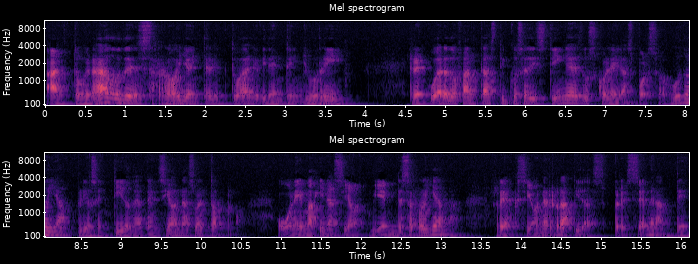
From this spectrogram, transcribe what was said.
alto grado de desarrollo intelectual evidente en Yuri. Recuerdo fantástico se distingue de sus colegas por su agudo y amplio sentido de atención a su entorno, una imaginación bien desarrollada, reacciones rápidas, perseverante,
